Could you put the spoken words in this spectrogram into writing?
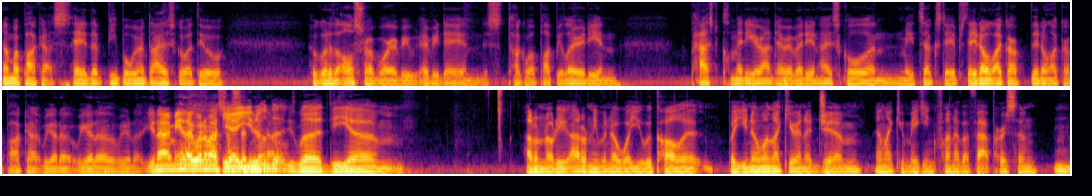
No more podcasts. Hey, the people we went to high school with who, who go to the All Star Bar every every day and just talk about popularity and passed chlamydia around to everybody in high school and made sex tapes. They don't like our they don't like our podcast. We gotta we gotta we gotta you know what I mean? Like what am I supposed Yeah, to you know now? the well, the um, I don't know. I don't even know what you would call it. But you know when like you're in a gym and like you're making fun of a fat person. Well,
